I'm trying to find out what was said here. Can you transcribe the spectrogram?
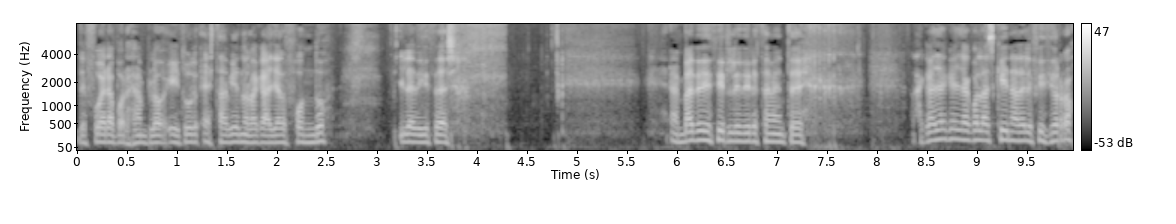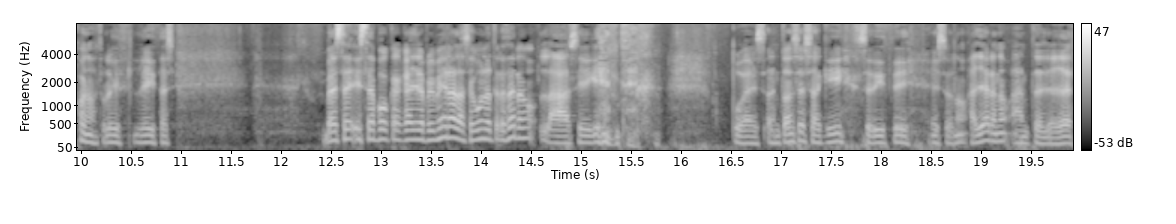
de fuera, por ejemplo, y tú estás viendo la calle al fondo y le dices, en vez de decirle directamente, la calle aquella con la esquina del edificio rojo, no, tú le, dices, ¿ves esa poca calle la primera, la segunda, la tercera? No, la siguiente. Pues entonces aquí se dice eso, ¿no? Ayer no, antes de ayer.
